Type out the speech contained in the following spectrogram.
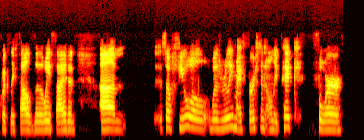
quickly fell to the wayside and um so fuel was really my first and only pick for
